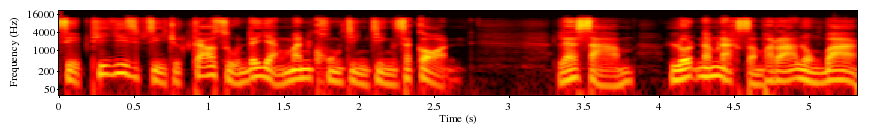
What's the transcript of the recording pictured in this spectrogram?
20ที่ 24.90 ได้อย่างมั่นคงจริง ๆ ซะก่อน และ 3. ลดน้ำหนักสัมภาระลงบ้าง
